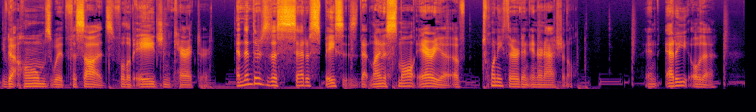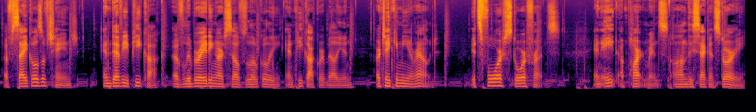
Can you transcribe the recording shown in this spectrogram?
You've got homes with facades full of age and character. And then there's a set of spaces that line a small area of 23rd and International. And Eddie Oda of Cycles of Change and Devi Peacock of Liberating Ourselves Locally and Peacock Rebellion are taking me around. It's four storefronts and eight apartments on the second story.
